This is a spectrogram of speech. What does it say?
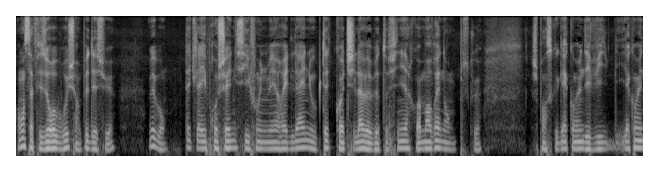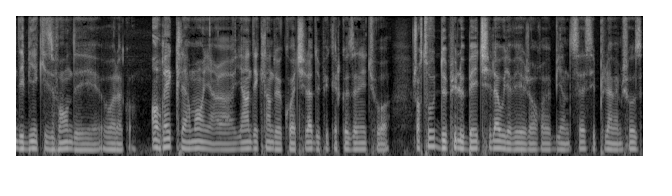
Vraiment, ça fait zéro bruit, je suis un peu déçu. Mais bon, peut-être l'année prochaine, s'ils font une meilleure headline, ou peut-être Coachella va bientôt finir, quoi. Mais en vrai, non, parce que je pense qu'il y a quand même des, billets qui se vendent, et voilà, quoi. En vrai, clairement, il y, a, y a un déclin de Coachella depuis quelques années, tu vois. Je retrouve depuis le Coachella où il y avait genre euh, Beyoncé, c'est plus la même chose.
